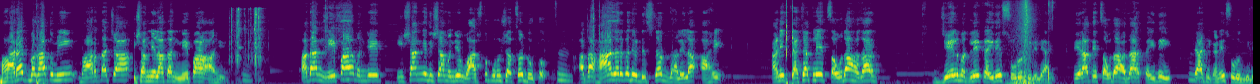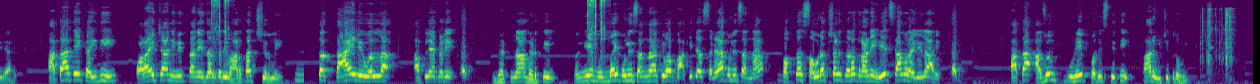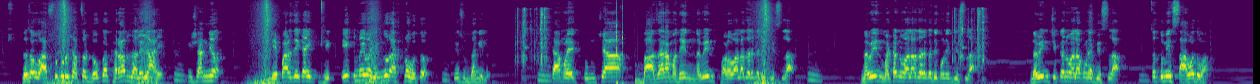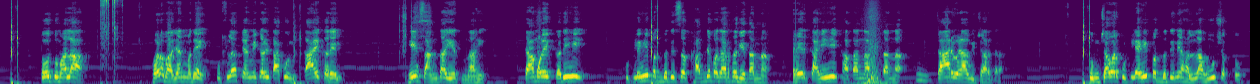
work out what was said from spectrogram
भारत बघा तुम्ही भारताच्या ईशान्येला आता नेपाळ आहे. आता नेपाळ म्हणजे ईशान्य दिशा म्हणजे वास्तुपुरुषाचं डोकं. आता हा जर कधी डिस्टर्ब झालेला आहे आणि त्याच्यातले चौदा हजार जेलमधले कैदी सोडून दिलेले आहेत. तेरा ते चौदा हजार कैदी त्या ठिकाणी सोडून दिलेले आहेत. आता ते कैदी पळायच्या निमित्ताने जर कधी भारतात शिरले तर काय लेवलला आपल्याकडे घटना घडतील? म्हणजे मुंबई पोलिसांना किंवा बाकीच्या सगळ्या पोलिसांना फक्त संरक्षण करत राहणे हेच काम राहिलेलं आहे. आता अजून पुढे परिस्थिती फार विचित्र होईल जसं वास्तुपुरुषाचं डोकं खराब झालेलं आहे. ईशान्य नेपाळ जे काही एकमेव हिंदू राष्ट्र होतं ते सुद्धा गेलं. त्यामुळे तुमच्या बाजारामध्ये नवीन फळवाला जर कधी दिसला. नवीन मटनवाला जर कधी कोणी दिसला नवीन चिकनवाला कोणी दिसला तर तुम्ही सावध व्हा तो तुम्हाला फळभाज्यांमध्ये कुठलं केमिकल टाकून काय करेल हे सांगता येत नाही त्यामुळे कधीही कुठल्याही पद्धतीचं खाद्यपदार्थ घेताना बाहेर काहीही खाताना पिताना. चार वेळा विचार करा. तुमच्यावर कुठल्याही पद्धतीने हल्ला होऊ शकतो.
